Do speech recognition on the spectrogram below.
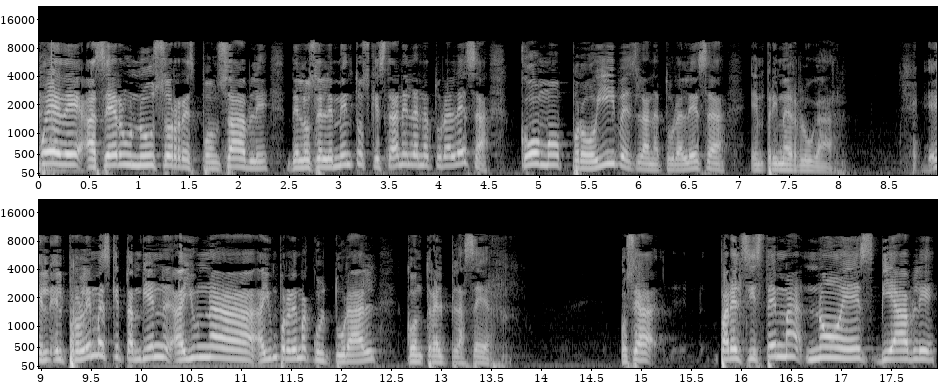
puede hacer un uso responsable de los elementos que están en la naturaleza. ¿Cómo prohíbes la naturaleza en primer lugar? El, problema es que también hay, una, hay un problema cultural contra el placer. O sea, para el sistema no es viable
